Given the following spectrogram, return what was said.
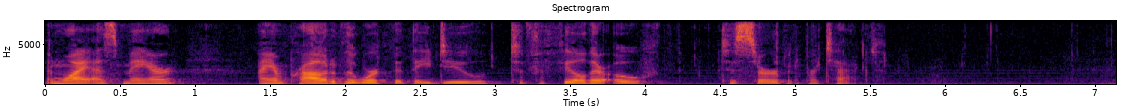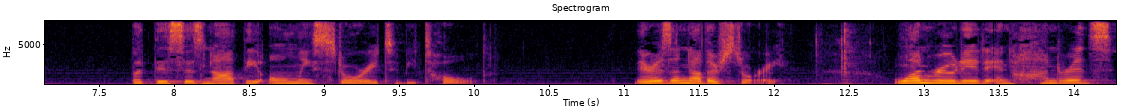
and why, as mayor, I am proud of the work that they do to fulfill their oath to serve and protect. But this is not the only story to be told. There is another story, one rooted in hundreds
